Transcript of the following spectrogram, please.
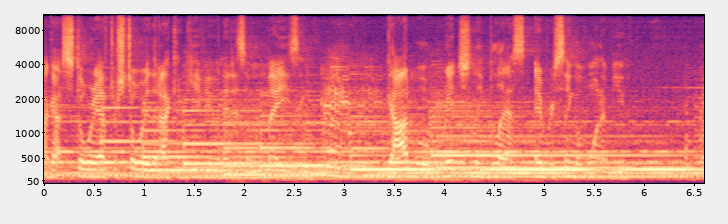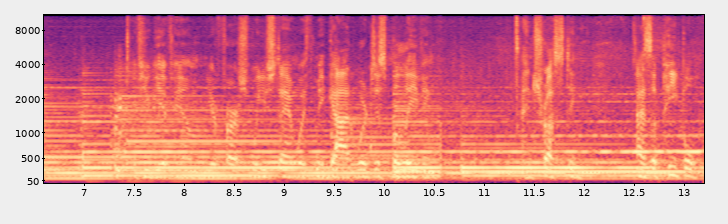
I got story after story that I can give you, and it is amazing. God will richly bless every single one of you if you give Him your first. Will you stand with me? God, we're just believing and trusting as a people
